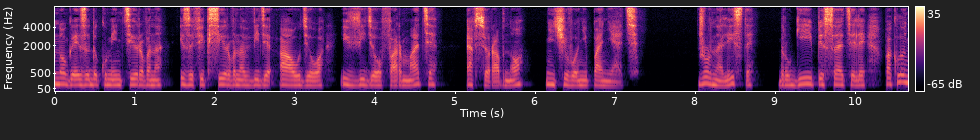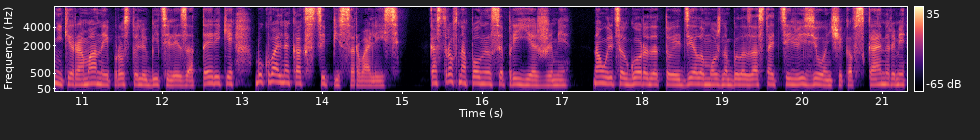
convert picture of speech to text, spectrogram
многое задокументировано и зафиксировано в виде аудио и в видеоформате, а все равно ничего не понять. Журналисты, другие писатели, поклонники романа и просто любители эзотерики буквально как с цепи сорвались. Костров наполнился приезжими. На улицах города то и дело можно было застать телевизионщиков с камерами,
